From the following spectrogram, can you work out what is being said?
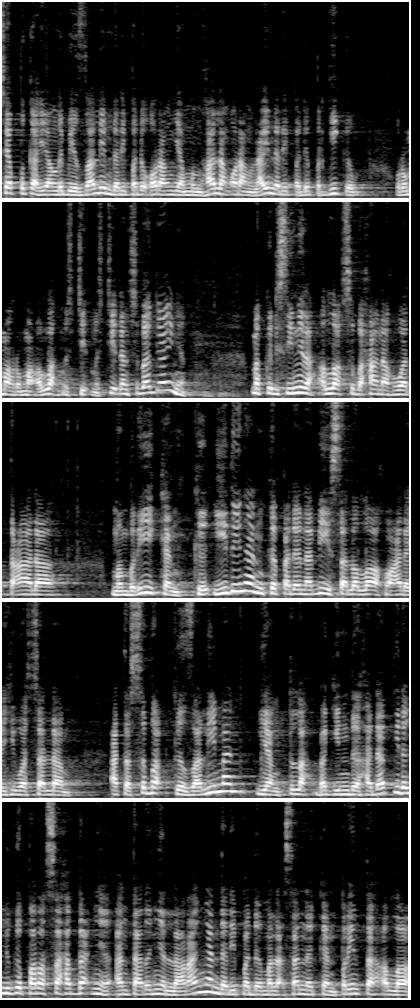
siapakah yang lebih zalim daripada orang yang menghalang orang lain daripada pergi ke rumah-rumah Allah masjid-masjid dan sebagainya maka di sinilah Allah Subhanahu wa taala memberikan keizinan kepada Nabi sallallahu alaihi wasallam atas sebab kezaliman yang telah baginda hadapi dan juga para sahabatnya antaranya larangan daripada melaksanakan perintah Allah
